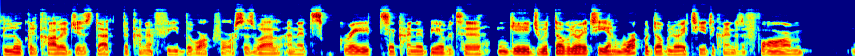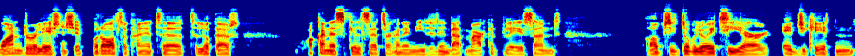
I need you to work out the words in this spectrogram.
the local colleges that, that kind of feed the workforce as well. And it's great to kind of be able to engage with WIT and work with WIT to kind of form one the relationship, but also kind of to, to look at what kind of skill sets are kind of needed in that marketplace. And obviously WIT are educating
